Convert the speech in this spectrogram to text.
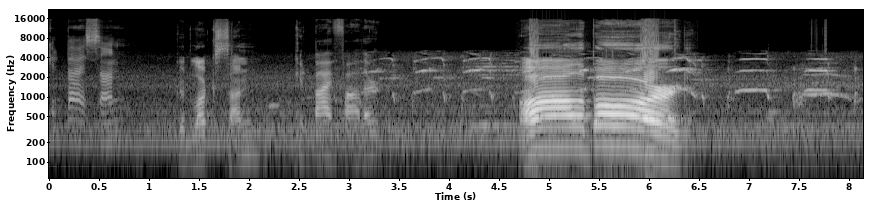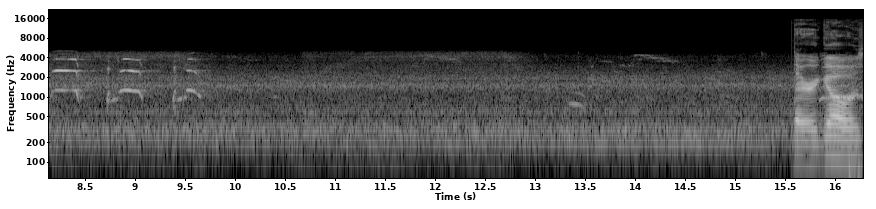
Goodbye, son. Good luck, son. Goodbye, Father. All aboard! There he goes.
